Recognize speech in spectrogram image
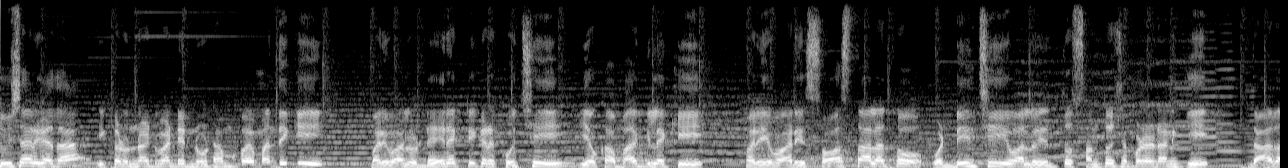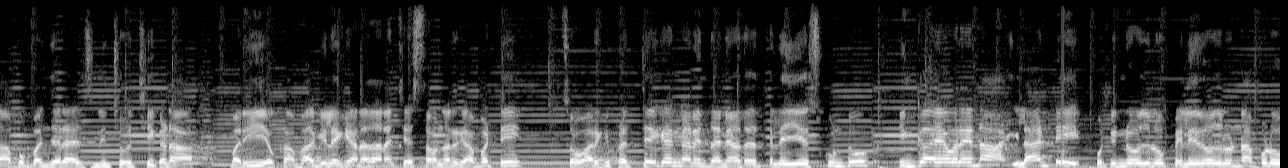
చూశారు కదా ఇక్కడ ఉన్నటువంటి నూట ముప్పై మందికి మరి వాళ్ళు డైరెక్ట్ ఇక్కడికి వచ్చి ఈ యొక్క అభాగ్యులకి మరి వారి స్వస్థాలతో వడ్డించి వాళ్ళు ఎంతో సంతోషపడడానికి దాదాపు బంజారాయిల్స్ నుంచి వచ్చి ఇక్కడ మరి ఈ యొక్క అభాగ్యులకి అన్నదానం చేస్తూ ఉన్నారు కాబట్టి సో వారికి ప్రత్యేకంగా నేను ధన్యవాదాలు తెలియజేసుకుంటూ ఇంకా ఎవరైనా ఇలాంటి పుట్టినరోజులు పెళ్ళి రోజులు ఉన్నప్పుడు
